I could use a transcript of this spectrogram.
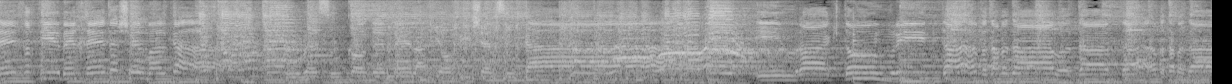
אכתיר בחטא של מלכה, ובסוכות לך יופי של סוכה. אם רק תאמרי דה בדה בדה בדה בדה בדה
